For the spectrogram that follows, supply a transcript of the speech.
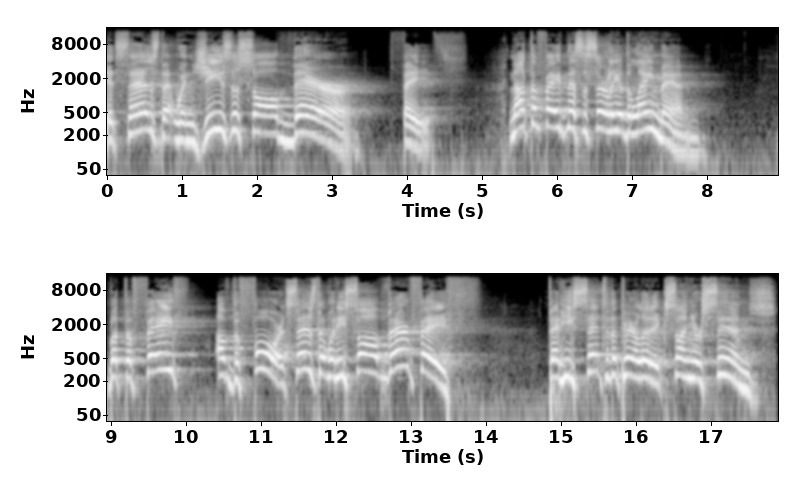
it says that when Jesus saw their faith, not the faith necessarily of the lame man, but the faith of the four, it says that when he saw their faith, that he said to the paralytic, Son, your sins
